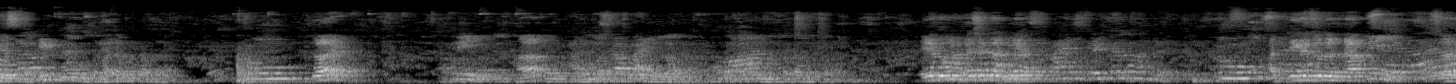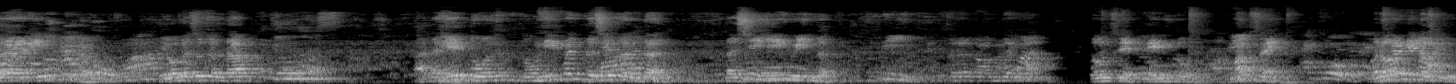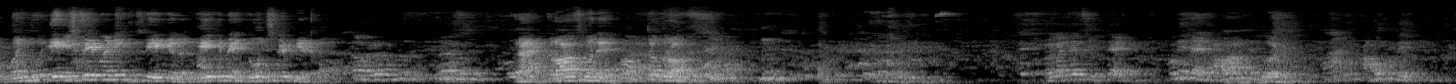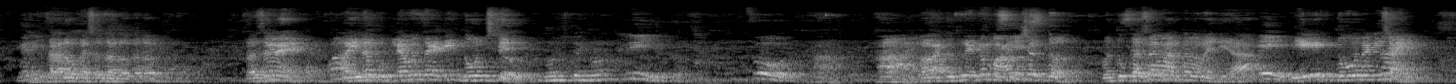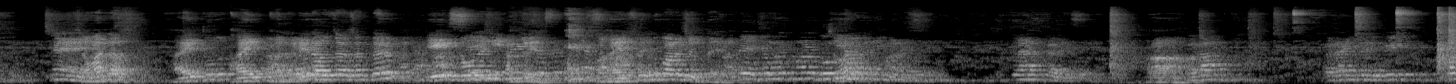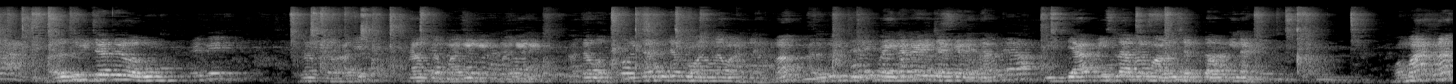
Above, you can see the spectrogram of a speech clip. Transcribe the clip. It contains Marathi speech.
हे दोन कसे करतात हत्ती कसं करतात सरळ आणि योग कसं करतात आता हे दोन दोन्ही पण कसे चलतात. तशी ही क्वीन करतात दोनशे एक दोन. मग साईड बरोबर केलं तू पण तू एक स्टेप आणि हे केलं. एक नाही दोन स्टेप केलं नाही क्रॉसमध्ये. फक्त क्रॉस चालू कसं चालू झालं तसं नाही पहिलं कुठल्या पण साठी दोन स्टेप हा हा. आता तू एका मारू शकतो. पण तू कसं मारतो माहिती हा? एक दोन आणि साईड समजलं? हाय तू हाय आकडे जाऊचं असेल तर एक दोन आणि आकडे हायचं तू मारू शकतोय हा. आता तू विचार कर बाबू. थांब मागे घे मागे घे. आता बघ तुझ्या बॉनला मारलाय मग आता तू विचार- पहिला काय विचार करायचा? की त्या पीसला आपण मारू शकतो की नाही? मग मार ना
